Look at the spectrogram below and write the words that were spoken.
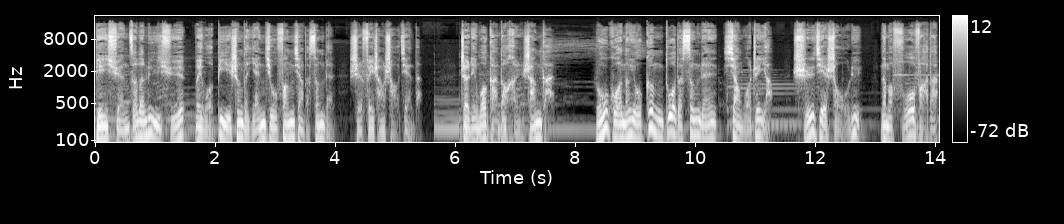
便选择了律学为我毕生的研究方向的僧人是非常少见的，这令我感到很伤感。如果能有更多的僧人像我这样持戒守律，那么佛法的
